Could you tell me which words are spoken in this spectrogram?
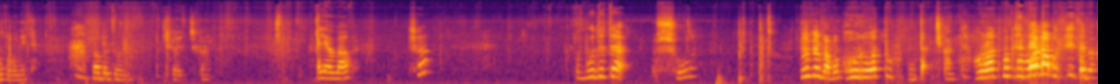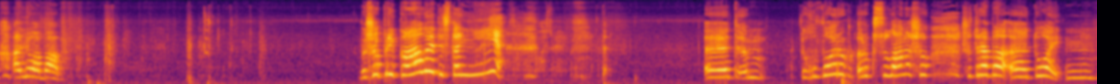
Баба дзвонить. Баба дзвонить. Чекай, чекай. Алло, баб. Що? Будете. Що? Ну, де баба? Город по... Та, чекай. Город Де попливав. бабу? Де бабу? Алло, баб. Ви що прикалуєтесь? Та ні. Е, т- м, говорю Роксолана, що, що треба е, той. м,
